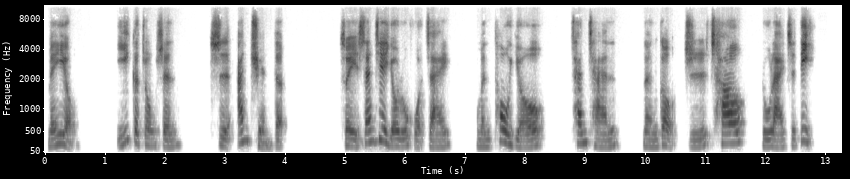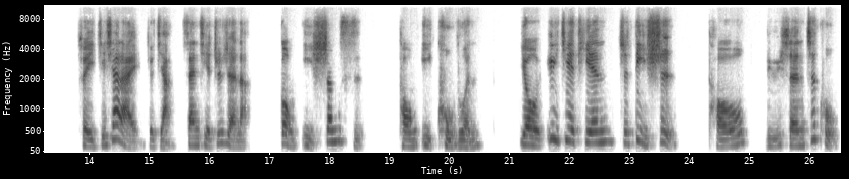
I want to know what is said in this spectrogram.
没有一个众生是安全的。所以三界犹如火灾，我们透由参禅，能够直超如来之地。所以接下来就讲三界之人啊，共一生死，同一苦轮。有欲界天之地势，投驴神之苦；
